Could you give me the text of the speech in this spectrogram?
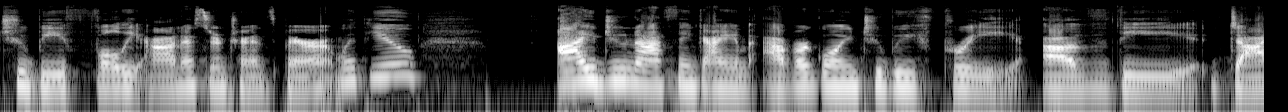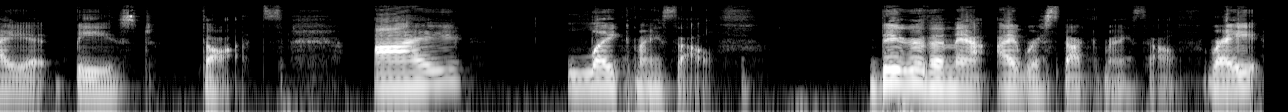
to be fully honest and transparent with you. I do not think i am ever going to be free of the diet based thoughts. I like myself bigger than that. I respect myself right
